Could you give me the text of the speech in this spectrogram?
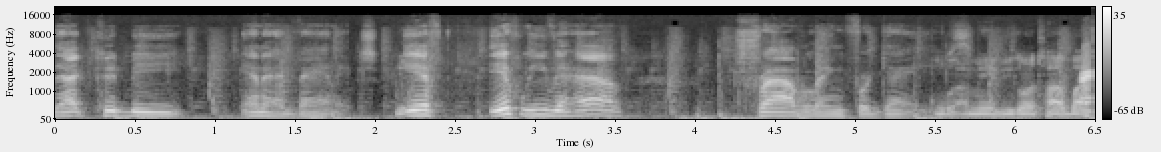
that could be an advantage if if we even have traveling for games. Well, I mean, if you're gonna talk about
